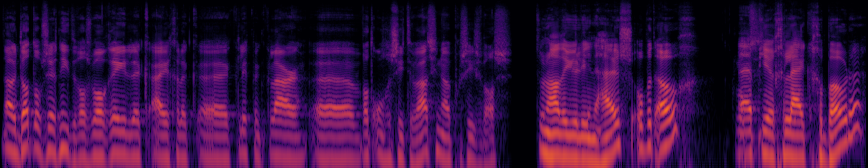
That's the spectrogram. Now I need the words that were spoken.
Nou, dat op zich niet. Het was wel redelijk eigenlijk klip en klaar wat onze situatie nou precies was. Toen hadden jullie een huis op het oog. Klopt. Heb je gelijk geboden?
